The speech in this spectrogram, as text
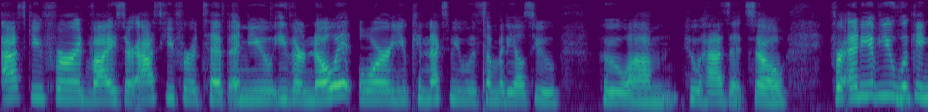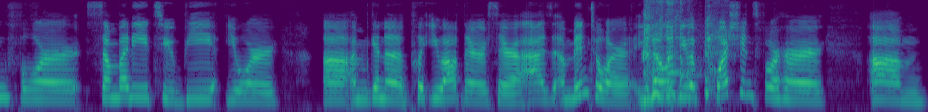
ask you for advice or ask you for a tip, and you either know it or you connect me with somebody else who who um who has it. So for any of you hmm. looking for somebody to be your uh, I'm gonna put you out there, Sarah, as a mentor. You know, if you have questions for her, um,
